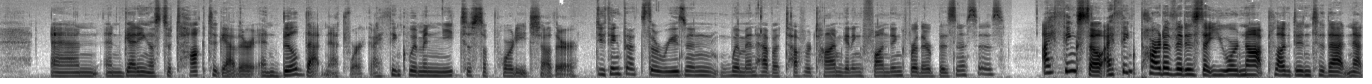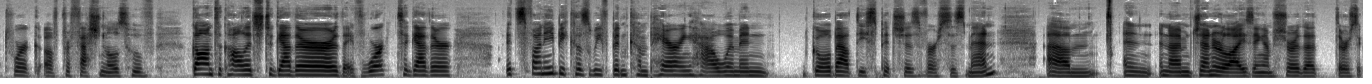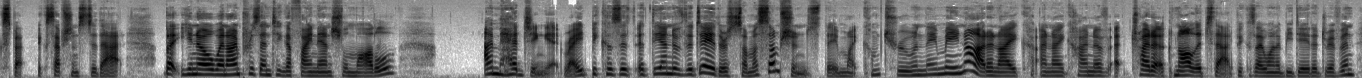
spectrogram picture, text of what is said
and and getting us to talk together and build that network. I think women need to support each other. Do you think that's the reason women have a tougher time getting funding for their businesses? I think so. I think part of it is that you are not plugged into that network of professionals who've gone to college together, they've worked together. It's funny because we've been comparing how women go about these pitches versus men. Um, and, and I'm generalizing. I'm sure that there's expe- exceptions to that. But, you know, when I'm presenting a financial model, I'm hedging it, right? Because it, at the end of the day, there's some assumptions. They might come true and they may not. And I, and I kind of try to acknowledge that because I want to be data driven.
